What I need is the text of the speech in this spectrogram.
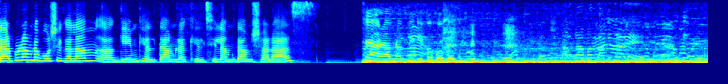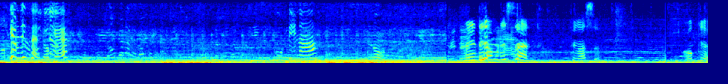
তারপর আমরা বসে গেলাম গেম খেলতে। আমরা খেলছিলাম ডামসারাস। মিডিয়াম রিসেন্ট ঠিক আছে। ওকে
